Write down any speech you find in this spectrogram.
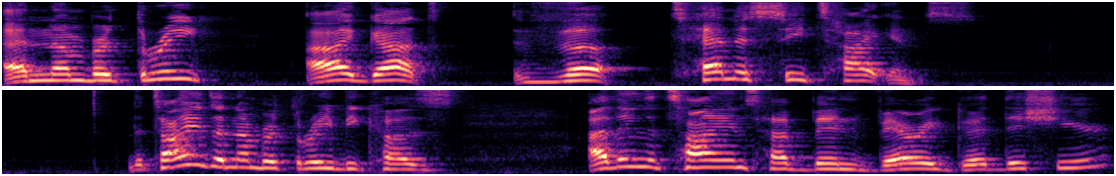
At number three, I got the Tennessee Titans. The Titans at number three because I think the Titans have been very good this year,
